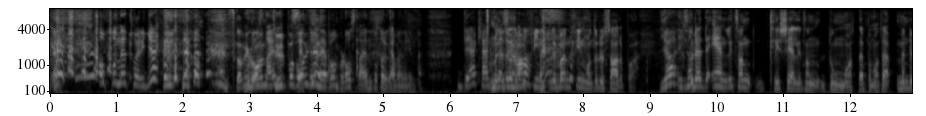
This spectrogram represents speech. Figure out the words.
Opp og ned torget. Skal vi Blå gå en stein. tur på torget? Sett deg ned på den blå steinen på Torgallmenningen. Det er kleint Men det, det, var en fin, det var en fin måte du sa det på. Ja, ikke For sant? det, det er en litt sånn klisjé, litt sånn dum måte, på en måte. Men det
